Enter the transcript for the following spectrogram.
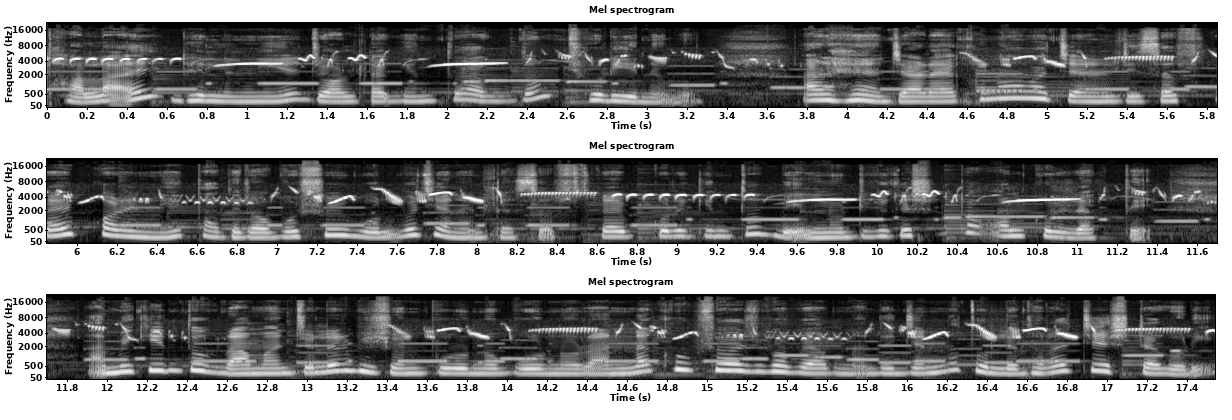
থালায় ঢেলে নিয়ে জলটা কিন্তু একদম ছড়িয়ে নেব। আর হ্যাঁ যারা এখনও আমার চ্যানেলটি সাবস্ক্রাইব করেননি, তাদের অবশ্যই বলব চ্যানেলটা সাবস্ক্রাইব করে কিন্তু বেল নোটিফিকেশানটা অল করে রাখতে। আমি কিন্তু গ্রামাঞ্চলের ভীষণ পুরনো পুরনো রান্না খুব সহজভাবে আপনাদের জন্য তুলে ধরার চেষ্টা করি।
